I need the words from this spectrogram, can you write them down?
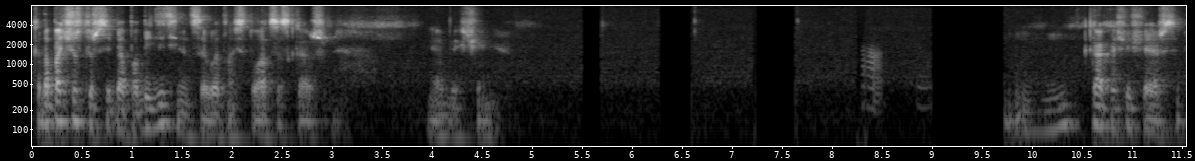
когда почувствуешь себя победительницей в этом ситуации, скажешь. И облегчение. Угу. Как ощущаешь себя?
